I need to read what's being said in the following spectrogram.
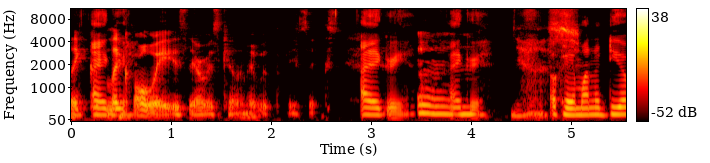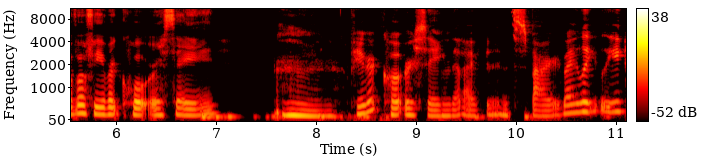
Like like always, they're always killing it with the basics. I agree. I Um, agree. yes. Okay, Mana, do you have a favorite quote or saying? Hmm. Favorite quote or saying that I've been inspired by lately?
